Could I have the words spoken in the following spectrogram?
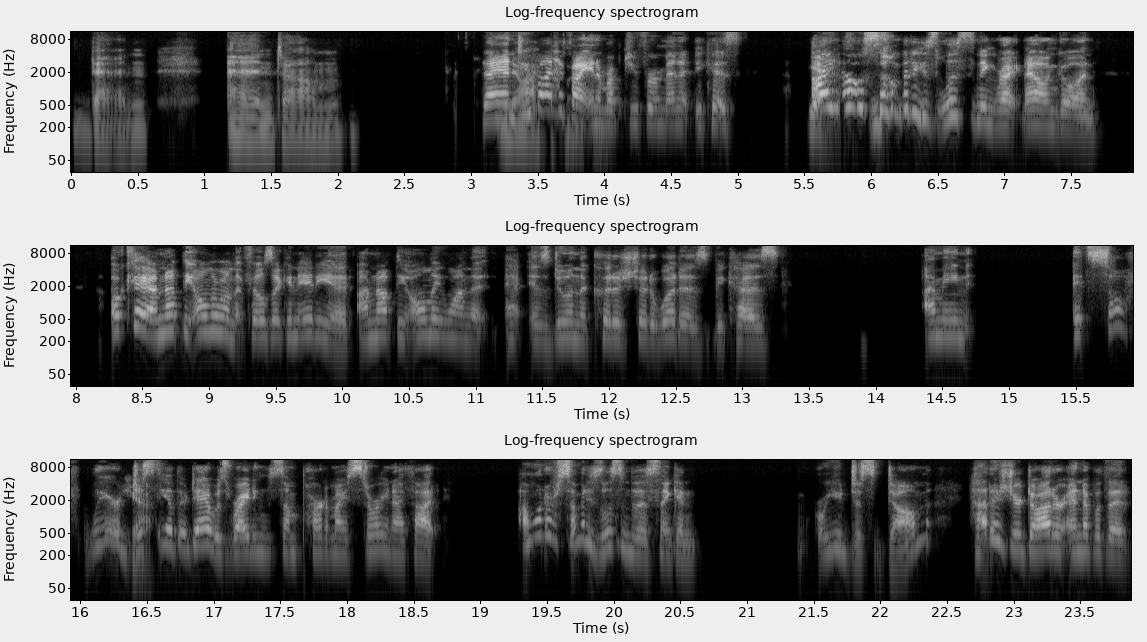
then. And, um, Diane, you know, do you I mind if I interrupt you for a minute? Because I know somebody's listening right now and going, okay, I'm not the only one that feels like an idiot. I'm not the only one that eh, doing the coulda, shoulda, wouldas because I mean, it's so weird. yeah, Just the other day, I was writing some part of my story and I thought, I wonder if somebody's listening to this thinking, are you just dumb? How does your daughter end up with a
